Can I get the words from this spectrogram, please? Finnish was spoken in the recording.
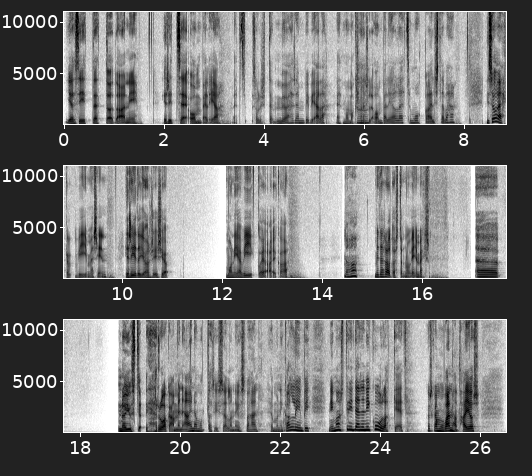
Ja sitten tota, niin, ja sitten se ompelia, että se oli sitten myöhäisempi vielä, että mä maksoin mm. sille ompelijalle, että se muokkaili sitä vähän. Niin se on ehkä viimeisin. Ja siitä jo on siis jo monia viikkoja aikaa. Aha. Mitä sä oot ostanut viimeksi? Öö, no just ruokaan menee aina, mutta siis sellainen just vähän semmoinen kalliimpi. Niin mä ostin itselleni kuulokkeet, koska mun vanhat hajos,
